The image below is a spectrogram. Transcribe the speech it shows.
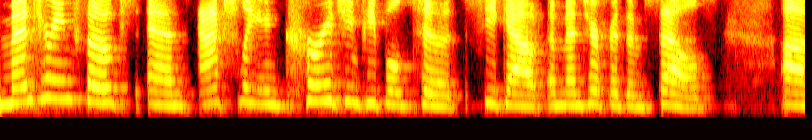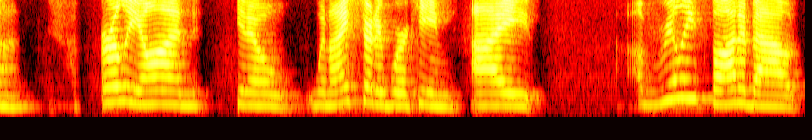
mentoring folks and actually encouraging people to seek out a mentor for themselves. Um, early on, you know, when I started working, I really thought about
